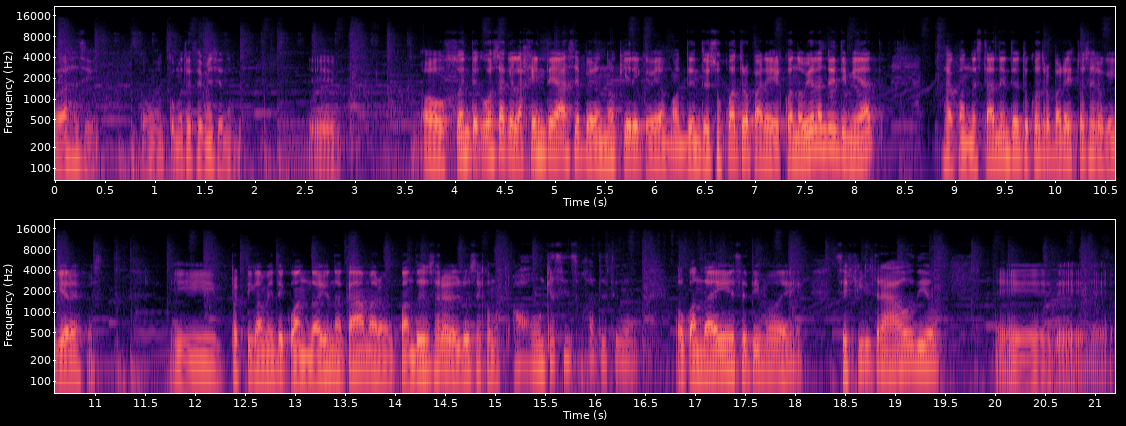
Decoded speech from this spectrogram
O sea, así, como, te estoy mencionando. Eh, o gente, cosas que la gente hace, pero no quiere que vean, dentro de sus cuatro paredes. Cuando violan tu intimidad, o sea, cuando estás dentro de tus cuatro paredes, tú haces lo que quieras, pues. Y prácticamente cuando hay una cámara o cuando eso sale a la luz es como que, oh, ¿qué hacen su jato este weón?". O cuando hay ese tipo de. Se filtra audio eh, de,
